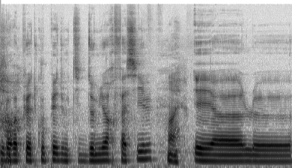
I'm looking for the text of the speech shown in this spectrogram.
il ah. aurait pu être coupé d'une petite demi-heure facile. Ouais. Et euh, le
